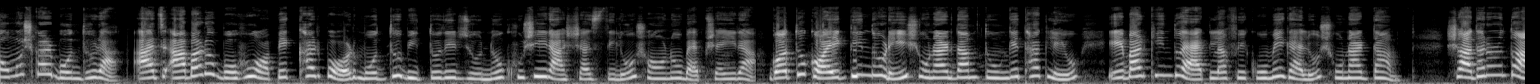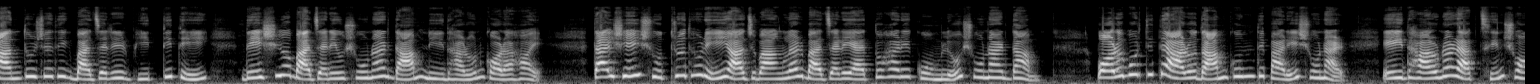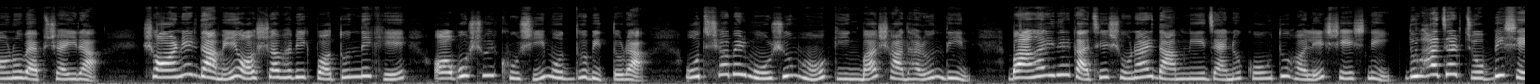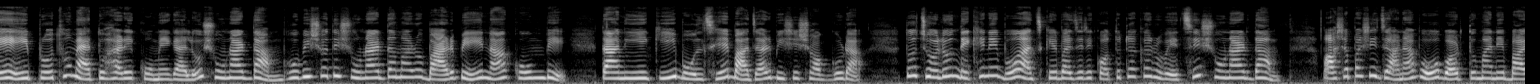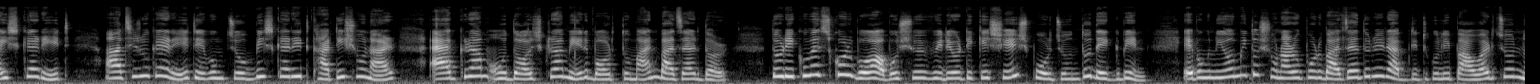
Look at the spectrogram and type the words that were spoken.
নমস্কার বন্ধুরা, আজ আবারও বহু অপেক্ষার পর মধ্যবিত্তদের জন্য খুশির আশ্বাস দিল স্বর্ণ ব্যবসায়ীরা। গত কয়েকদিন ধরেই সোনার দাম তুঙ্গে থাকলেও এবার কিন্তু এক লাফে কমে গেল সোনার দাম। সাধারণত আন্তর্জাতিক বাজারের ভিত্তিতেই দেশীয় বাজারেও সোনার দাম নির্ধারণ করা হয়। তাই সেই সূত্র ধরেই আজ বাংলার বাজারে এত হারে কমল সোনার দাম। পরবর্তীতে আরও দাম কমতে পারে সোনার। এই ধারণা রাখছেন স্বর্ণ ব্যবসায়ীরা। স্বর্ণের দামে অস্বাভাবিক পতন দেখে অবশ্যই খুশি মধ্যবিত্তরা। উৎসবের মরশুম হোক কিংবা সাধারণ দিন বাঙালিদের কাছে সোনার দাম নিয়ে যেন কৌতূহলের শেষ নেই। দু হাজার চব্বিশে এই প্রথম এত হারে কমে গেল সোনার দাম। ভবিষ্যতে সোনার দাম আরও বাড়বে না কমবে? তা নিয়ে কি বলছে বাজার বিশেষজ্ঞরা? তো চলুন দেখে নেব আজকের বাজারে কত টাকা রয়েছে সোনার দাম। পাশাপাশি জানাব বর্তমানে বাইশ ক্যারেট, আঠেরো ক্যারেট এবং চব্বিশ ক্যারেট খাঁটি সোনার এক গ্রাম ও দশ গ্রামের বর্তমান বাজার দর। তো রিকোয়েস্ট করব অবশ্যই ভিডিওটিকে শেষ পর্যন্ত দেখবেন এবং নিয়মিত সোনার উপর বাজার দরের আপডেটগুলি পাওয়ার জন্য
